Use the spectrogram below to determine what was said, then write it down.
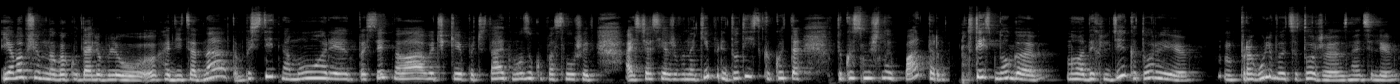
я вообще много куда люблю ходить одна, там, посидеть на море, посидеть на лавочке, почитать, музыку послушать. А сейчас я живу на Кипре, тут есть какой-то такой смешной паттерн. Тут есть много молодых людей, которые прогуливаются тоже, знаете ли,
